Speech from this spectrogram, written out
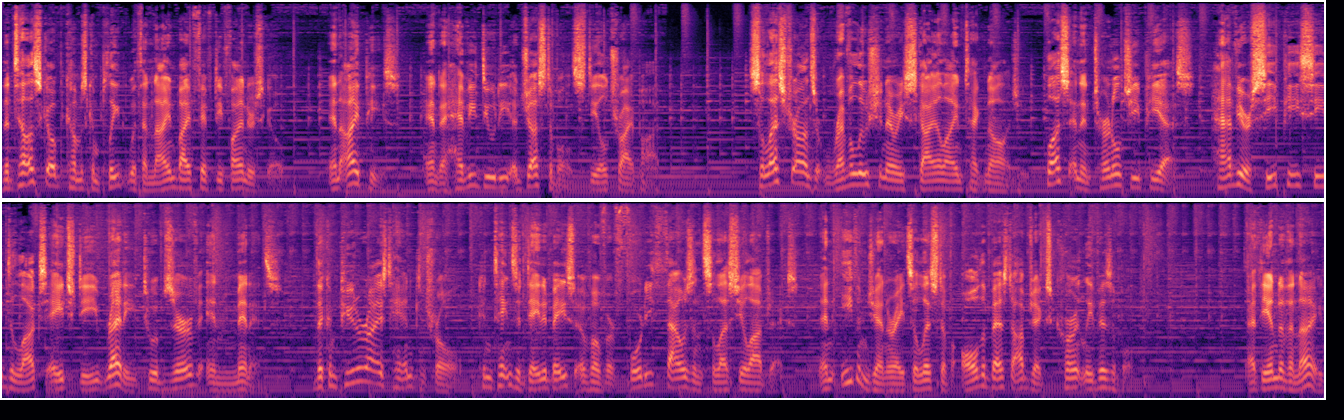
The telescope comes complete with a 9x50 finder scope, an eyepiece, and a heavy duty adjustable steel tripod. Celestron's revolutionary SkyAlign technology, plus an internal GPS, have your CPC Deluxe HD ready to observe in minutes. The computerized hand control contains a database of over 40,000 celestial objects and even generates a list of all the best objects currently visible. At the end of the night,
